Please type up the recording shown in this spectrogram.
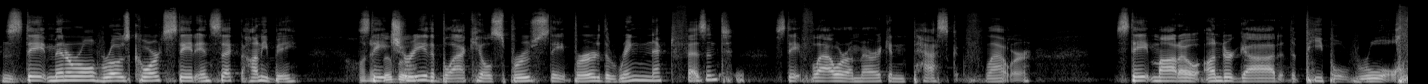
Hmm. State mineral, rose quartz. State insect, the honeybee. State Honeyboo-boo. tree, the Black Hill spruce. State bird, the ring-necked pheasant. State flower, American pasque flower. State motto, under God, the people rule.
